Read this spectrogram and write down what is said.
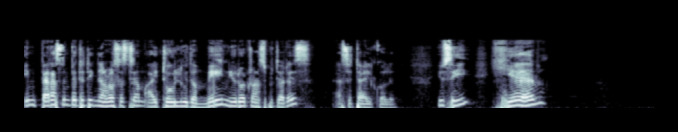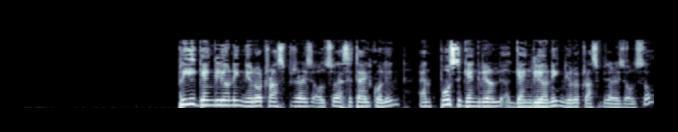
In parasympathetic nervous system I told you the main neurotransmitter is acetylcholine. You see here preganglionic neurotransmitter is also acetylcholine and postganglionic neurotransmitter is also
